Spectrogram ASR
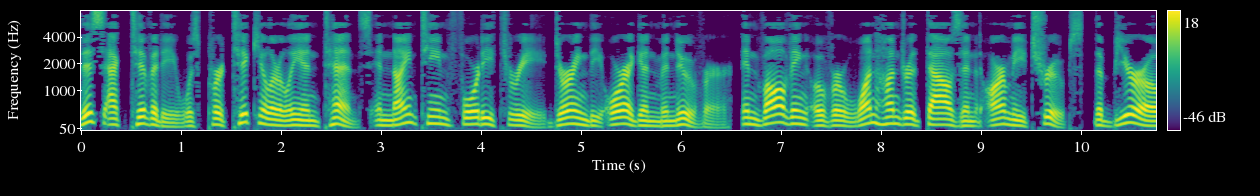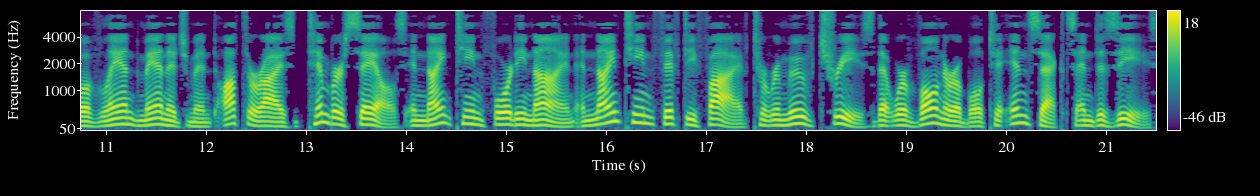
This activity was particularly intense in 1943 during the Oregon Maneuver, involving over 100,000 Army troops. The Bureau of Land Management authorized timber sales in 1949 and 1955 to remove trees that were vulnerable to insects and disease.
